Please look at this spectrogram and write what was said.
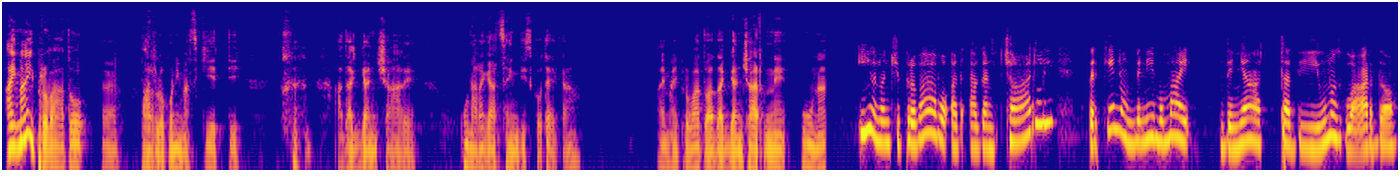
Hai mai provato, eh, parlo con i maschietti, ad agganciare una ragazza in discoteca? Hai mai provato ad agganciarne una? Io non ci provavo ad agganciarli perché non venivo mai degnata di uno sguardo.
